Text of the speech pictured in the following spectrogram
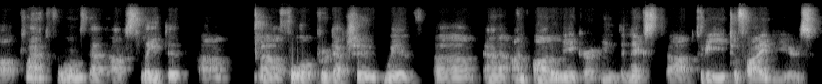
uh, platforms that are slated uh, for production with uh, an automaker in the next uh, three to five years.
